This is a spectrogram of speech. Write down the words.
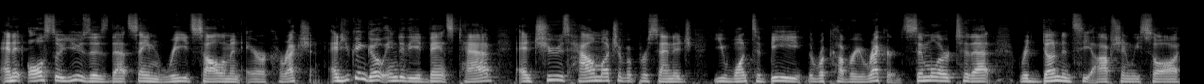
And it also uses that same Reed-Solomon error correction. And you can go into the advanced tab and choose how much of a percentage you want to be the recovery record, similar to that redundancy option we saw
